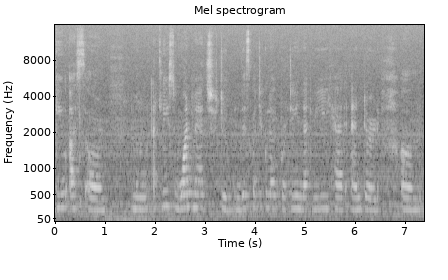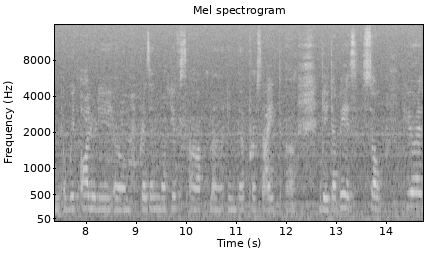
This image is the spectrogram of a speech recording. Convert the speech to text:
give us um, um, at least one match to this particular protein that we had entered um, with already um, present motifs uh, uh, in the PROSITE uh, database. So here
